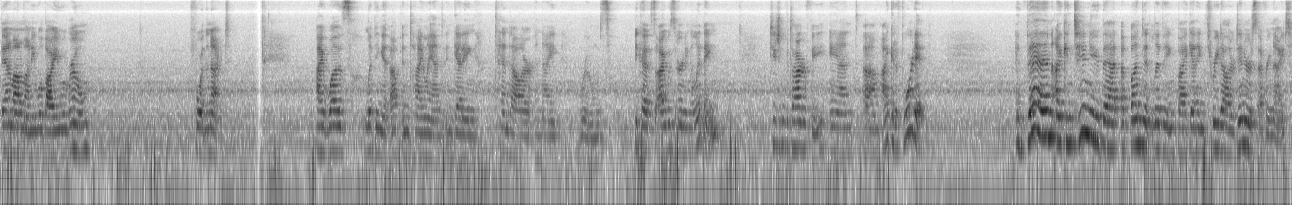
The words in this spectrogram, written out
that amount of money will buy you a room for the night. I was living it up in Thailand and getting $10 a night rooms because I was earning a living teaching photography and um, I could afford it. And then I continued that abundant living by getting $3 dinners every night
